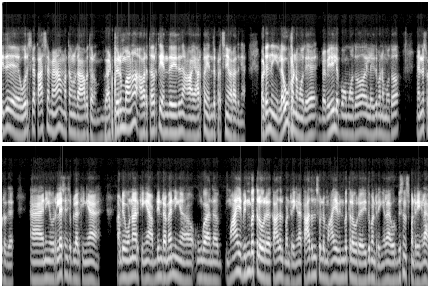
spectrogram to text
இது ஒரு சில காசில் மேலே மற்றவங்களுக்கு ஆபத்து வரும். பட் பெரும்பாலும் அவரை தவிர்த்து எந்த இது யாருக்கும் எந்த பிரச்சனையும் வராதுங்க. பட் வந்து நீங்கள் லவ் பண்ணும்போது இப்போ வெளியில் போகும்போதோ இல்லை இது பண்ணும்போதோ என்ன சொல்கிறது நீங்கள் ஒரு ரிலேஷன்ஷிப்பில் இருக்கீங்க. அப்படி ஒன்றா இருக்கீங்க. அப்படின்ற மாதிரி நீங்கள் உங்கள் அந்த மாய பின்பத்தில் ஒரு காதல் பண்ணுறீங்களா காதல்னு சொல்லி மாய பின்பத்தில் ஒரு இது பண்ணுறீங்களா ஒரு பிஸ்னஸ் பண்ணுறீங்களா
